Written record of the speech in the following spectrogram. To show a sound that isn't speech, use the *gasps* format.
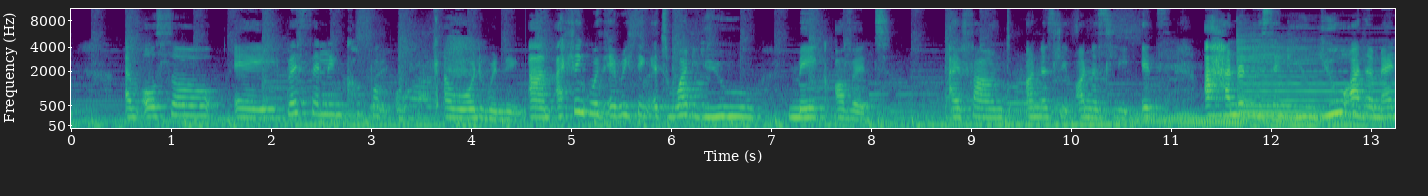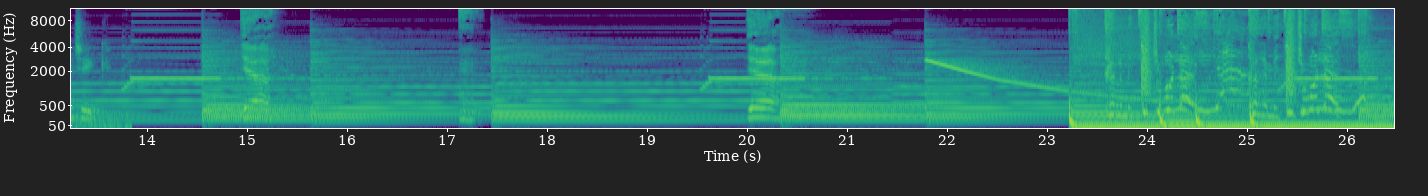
I'm also a best-selling cookbook author, award-winning. Um, I think with everything, it's what you make of it. I found honestly, honestly, it's a hundred percent you. You are the magic. Yeah. Yeah. Let me teach you a lesson.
